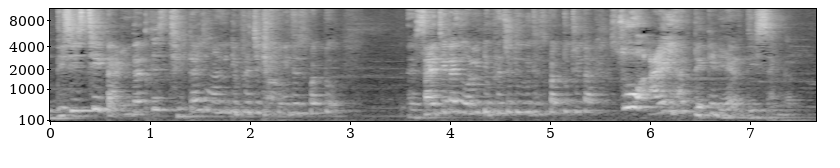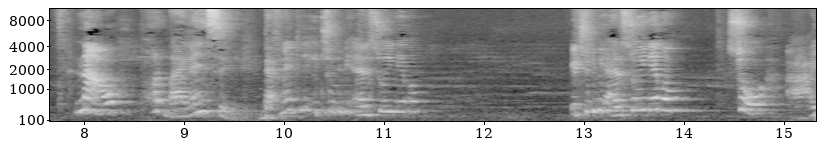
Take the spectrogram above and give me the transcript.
this is theta, in that case theta is only differentiated with respect to uh, sine theta is only differentiated with respect to theta. So I have taken here this angle. Now for balancing, definitely it should be also in above. It should be also in above. So I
